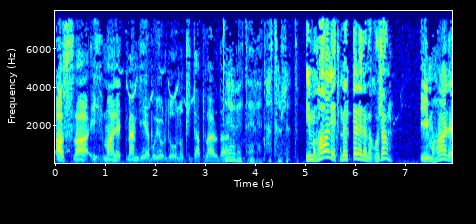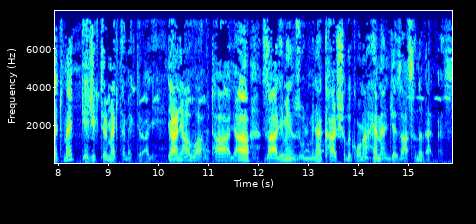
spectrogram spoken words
asla ihmal etmem diye buyurduğunu kitaplarda. Evet evet hatırladım. İmhal etmekte ne demek hocam? İmhal etmek geciktirmek demektir Ali. Yani Allahu Teala zalimin zulmüne karşılık ona hemen cezasını vermez.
